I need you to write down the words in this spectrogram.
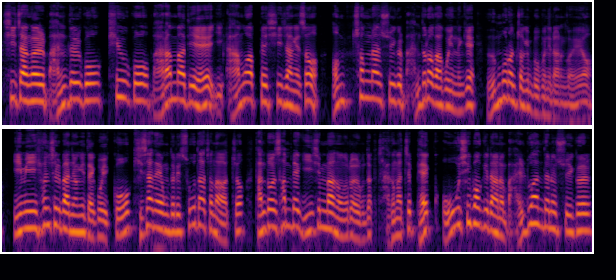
시장을 만들고 키우고 말 한마디에 이 암호화폐 시장에서 엄청난 수익을 만들어가고 있는 게 음모론적인 부분이라는 거예요. 이미 현실 반영이 되고 있고 기사 내용들이 쏟아져 나왔죠. 단돈 320만 원으로 여러분들 자그마치 150억이라는 말도 안 되는 수익을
